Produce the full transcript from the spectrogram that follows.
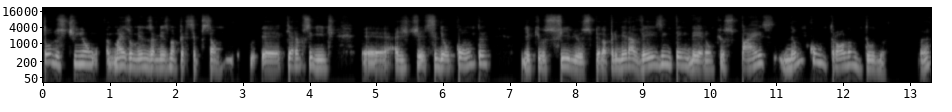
todos tinham mais ou menos a mesma percepção, é, que era o seguinte: é, a gente se deu conta de que os filhos, pela primeira vez, entenderam que os pais não controlam tudo. Né?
